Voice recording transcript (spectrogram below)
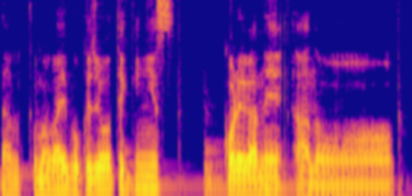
だから熊谷牧場的にすこれがね、あのー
